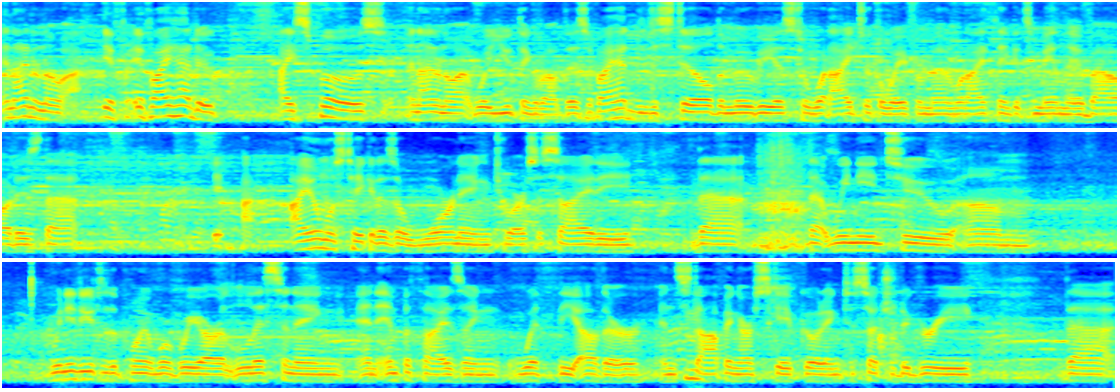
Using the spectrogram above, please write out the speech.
and I don't know if if I had to I suppose and I don't know what you think about this if I had to distill the movie as to what I took away from it and what I think it's mainly about is that it, I, I almost take it as a warning to our society that that we need to um, we need to get to the point where we are listening and empathizing with the other and stopping our scapegoating to such a degree that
